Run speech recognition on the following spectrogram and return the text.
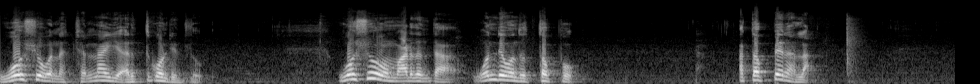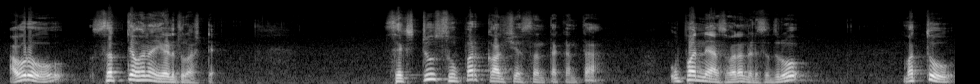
ಓಶೋವನ್ನು ಚೆನ್ನಾಗಿ ಅರಿತುಕೊಂಡಿದ್ಲು. ಓಶೋ ಮಾಡಿದಂಥ ಒಂದೇ ಒಂದು ತಪ್ಪು. ಆ ತಪ್ಪೇನಲ್ಲ. ಅವರು ಸತ್ಯವನ್ನು ಹೇಳಿದ್ರು ಅಷ್ಟೆ. ಸೆಕ್ಸ್ ಟು ಸೂಪರ್ ಕಾನ್ಷಿಯಸ್ ಅಂತಕ್ಕಂಥ ಉಪನ್ಯಾಸವನ್ನು ನಡೆಸಿದ್ರು ಮತ್ತು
